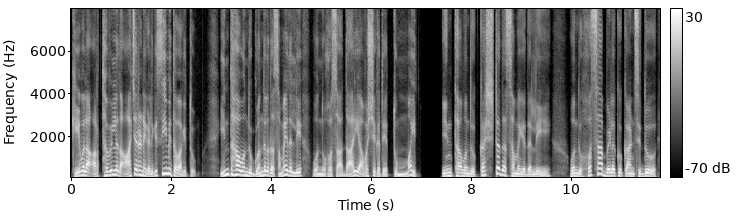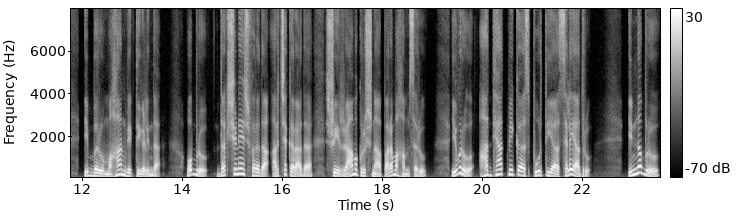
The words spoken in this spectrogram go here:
ಕೇವಲ ಅರ್ಥವಿಲ್ಲದ ಆಚರಣೆಗಳಿಗೆ ಸೀಮಿತವಾಗಿತ್ತು. ಇಂತಹ ಒಂದು ಗೊಂದಲದ ಸಮಯದಲ್ಲಿ ಒಂದು ಹೊಸ ದಾರಿಯ ಅವಶ್ಯಕತೆ ತುಂಬ ಇತ್ತು. ಇಂಥ ಒಂದು ಕಷ್ಟದ ಸಮಯದಲ್ಲಿ ಒಂದು ಹೊಸ ಬೆಳಕು ಕಾಣಿಸಿದ್ದು ಇಬ್ಬರು ಮಹಾನ್ ವ್ಯಕ್ತಿಗಳಿಂದ. ಒಬ್ರು ದಕ್ಷಿಣೇಶ್ವರದ ಅರ್ಚಕರಾದ ಶ್ರೀ ರಾಮಕೃಷ್ಣ ಪರಮಹಂಸರು, ಇವರು ಆಧ್ಯಾತ್ಮಿಕ ಸ್ಫೂರ್ತಿಯ ಸೆಲೆಯಾದ್ರು. ಇನ್ನೊಬ್ರು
